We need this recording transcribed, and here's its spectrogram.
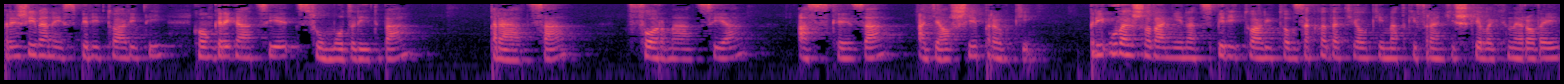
prežívanej spirituality kongregácie sú modlitba, práca, formácia, askéza a ďalšie prvky. Pri uvažovaní nad spiritualitou zakladateľky matky Františky Lechnerovej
